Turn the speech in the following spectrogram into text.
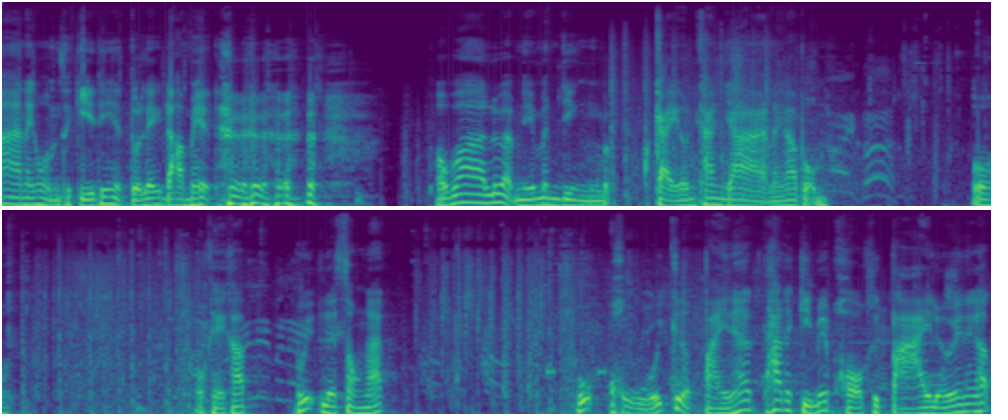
มากนะครับผมตะกี้ที่เห็นตัวเลขดาเมจเพราะว่ารูปแบบนี้มันยิงแบบไกลค่อนข้างยากนะครับผม โอ้โอเคครับอุ้ยเหลือสองนัด โอ้โหเกือบไปถ้าถ้าตะกี้ไม่พอคือตายเลยนะครับ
